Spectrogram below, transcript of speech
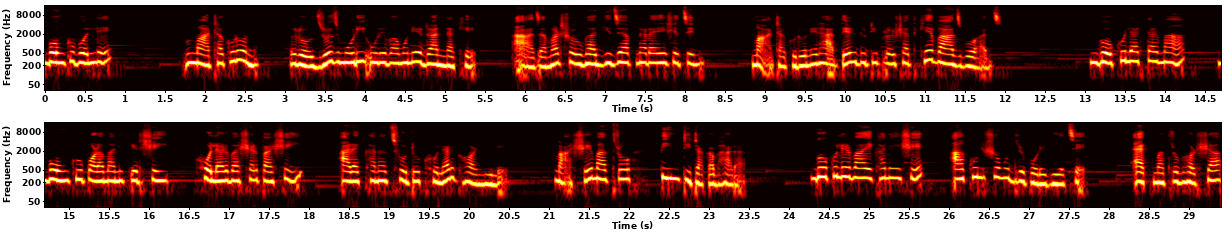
বঙ্কু বললে, মা ঠাকুরন রোজ রোজ মুড়ি উড়ে বামনের রান্না খেয়ে। আজ আমার সৌভাগ্যে যে আপনারা এসেছেন। মা ঠাকুরনের হাতের দুটি প্রসাদ খেয়ে বাঁচবো আজ। গোকুল আর তার মা, বঙ্কু পরামানিকের সেই খোলার বাসার পাশেই আর একখানা ছোট খোলার ঘর নিলে। মাসে মাত্র তিনটি টাকা ভাড়া। গোকুলের মা এখানে এসে আকুল সমুদ্রে পড়ে গিয়েছে। একমাত্র ভরসা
